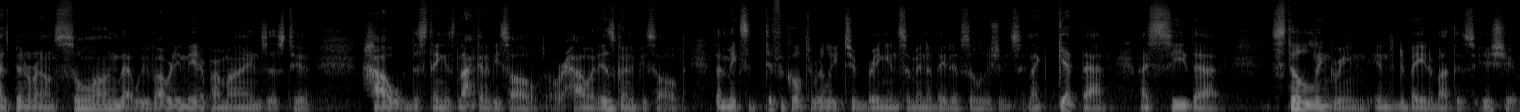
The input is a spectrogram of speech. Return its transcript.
has been around so long that we've already made up our minds as to how this thing is not going to be solved or how it is going to be solved that makes it difficult to really to bring in some innovative solutions. And i get that. I see that still lingering in the debate about this issue.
